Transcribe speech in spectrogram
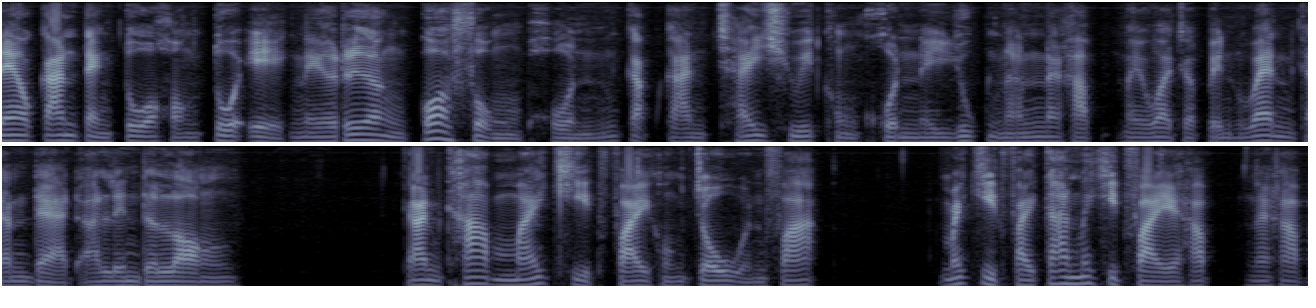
แนวการแต่งตัวของตัวเอกในเรื่องก็ส่งผลกับการใช้ชีวิตของคนในยุคนั้นนะครับ ไม่ว่าจะเป็นแว่นกันแดดอาเลนเดลอง การข้ามไม้ขีดไฟของโจหวนฟ้า ไม้ขีดไฟก้านไม้ขีดไฟครับนะครับ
